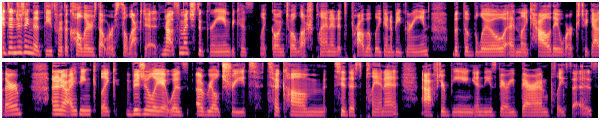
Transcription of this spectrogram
it's interesting that these were the colors that were selected. Not so much the green, because like going to a lush planet, it's probably going to be green, but the blue and like how they work together. I don't know. I think like visually, it was a real treat to come to this planet after being in these very barren places.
